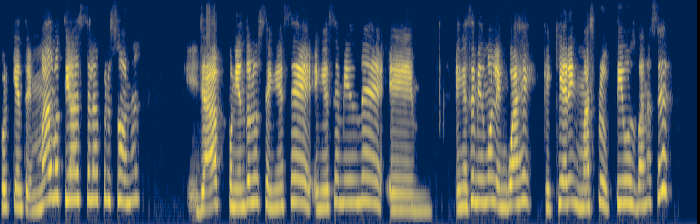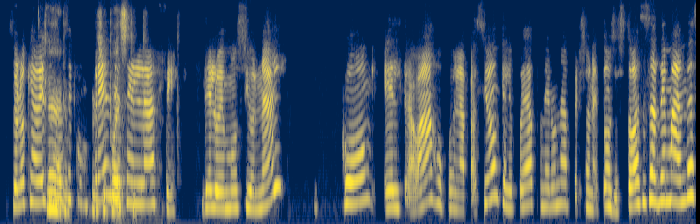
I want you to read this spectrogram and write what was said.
porque entre más motivada esté la persona, ya poniéndolos en ese, en ese mismo, em, en ese mismo lenguaje que quieren, más productivos van a ser. Solo que a veces no se comprende ese enlace de lo emocional con el trabajo, con la pasión que le pueda poner una persona. Entonces, todas esas demandas,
